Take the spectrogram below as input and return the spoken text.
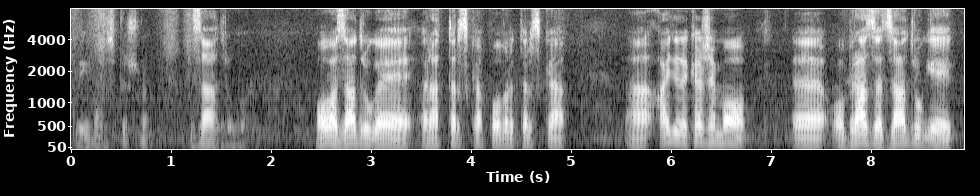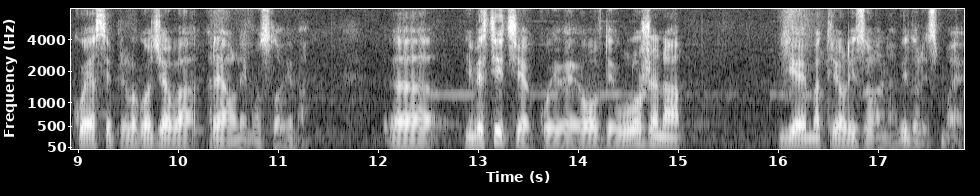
ako ima uspešnu zadrugu. Ova zadruga je ratarska, povrtarska, ajde da kažemo, e, obrazac zadruge koja se prilagođava realnim uslovima. E, investicija koja je ovde uložena je materializovana, videli smo je.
